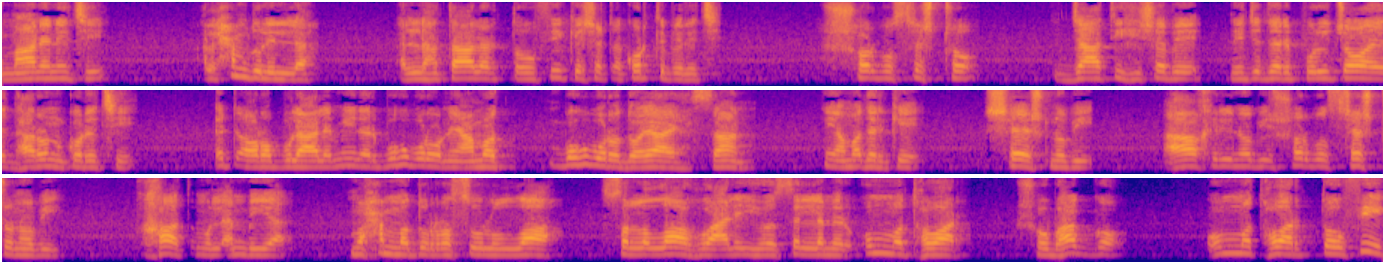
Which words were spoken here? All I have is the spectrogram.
ইমান এনেছি, আলহামদুলিল্লাহ আল্লাহ তালার তৌফিকে সেটা করতে পেরেছি। সর্বশ্রেষ্ঠ জাতি হিসেবে নিজেদের পরিচয় ধারণ করেছি। এটা রব্বুল আলমিনের বহু বড় নিয়ামত, বহু বড় দয়া, এহসান। আমাদেরকে শেষ নবী, আখরি নবী, সর্বশ্রেষ্ঠ নবী, খাতমুল আম্বিয়া মোহাম্মদুর রসুল্লাহ সাল্লাহ আলী ওসাল্লামের উম্মত হওয়ার সৌভাগ্য, উম্মত হওয়ার তৌফিক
